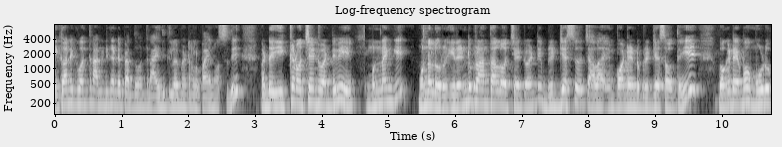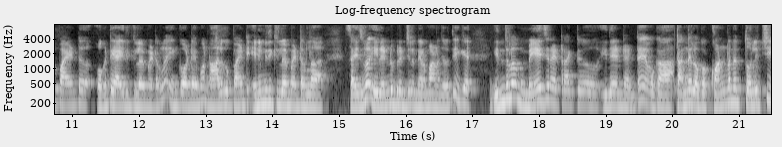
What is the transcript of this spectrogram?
ఐకానిక్ వంతెన అన్నిటికంటే పెద్ద వంతెన ఐదు కిలోమీటర్ల పైన వస్తుంది. బట్ ఇక్కడ వచ్చేటువంటివి మున్నంగి మున్నలూరు. ఈ రెండు ప్రాంతాల్లో వచ్చేటువంటి బ్రిడ్జెస్ చాలా ఇంపార్టెంట్ బ్రిడ్జెస్ అవుతాయి. ఒకటేమో మూడు పాయింట్ ఒకటి ఐదు కిలోమీటర్లు ఇంకోటేమో నాలుగు పాయింట్ ఎనిమిది కిలోమీటర్ల సైజులో ఈ రెండు బ్రిడ్జ్ల నిర్మాణం జరుగుతుంది ఇక ఇందులో మేజర్ అట్రాక్టివ్ ఇదేంటంటే ఒక టన్నెల్ ఒక కొండని తొలిచి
